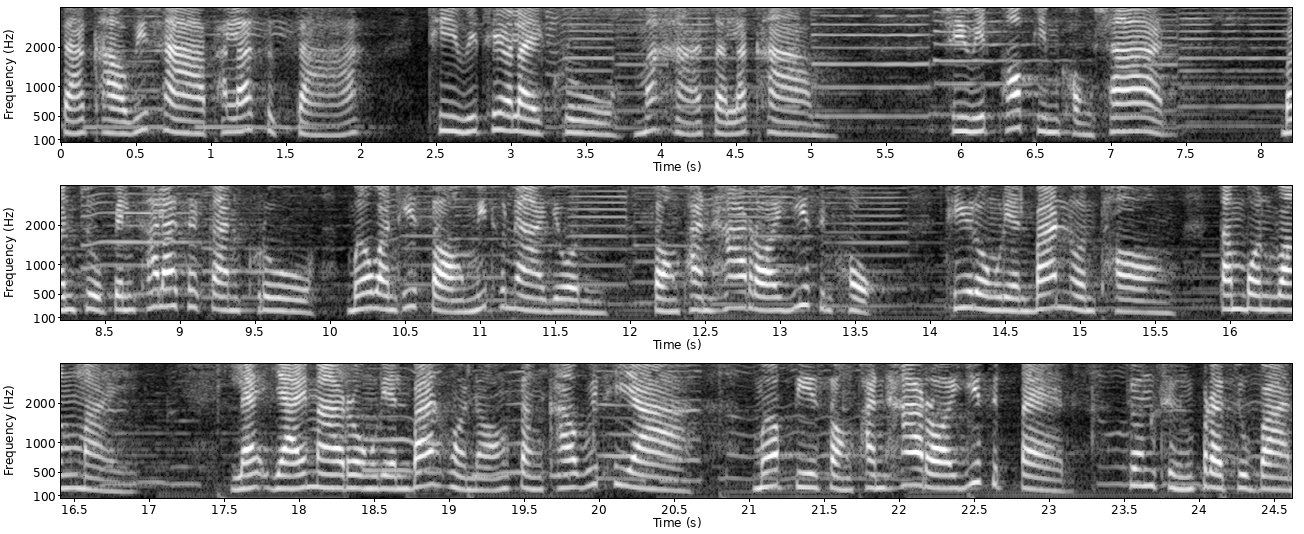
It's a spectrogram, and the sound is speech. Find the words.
สาขาวิชาพละศึกษา ที่วิทยาลัยครู มหาสารคาม ชีวิตพ่อพิมพ์ของชาติ บรรจุเป็นข้าราชการครูเมื่อวันที่ 2 มิถุนายน 2526 ที่โรงเรียนบ้านโนนทอง ตำบลวังใหม่ และย้ายมาโรงเรียนบ้านหัวน้องสังฆวิทยา เมื่อปี 2528 จนถึงปัจจุบัน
